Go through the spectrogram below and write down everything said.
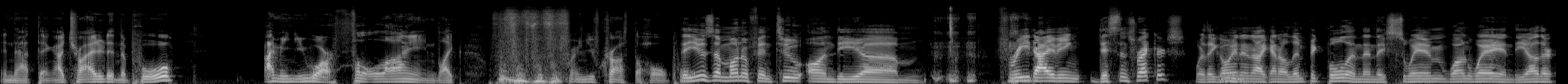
in that thing. I tried it in the pool. I mean, you are flying like, and you've crossed the whole pool. They use a monofin too on the um, free mm-hmm. diving distance records, where they go in mm. in like an Olympic pool and then they swim one way and the other.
